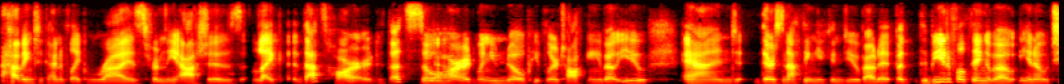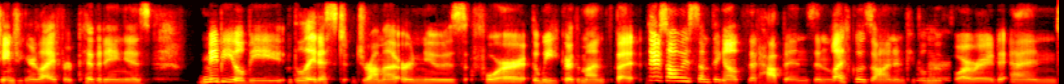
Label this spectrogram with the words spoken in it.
having to kind of like rise from the ashes like that's hard that's so yeah. hard when you know people are talking about you and there's nothing you can do about it but the beautiful thing about you know changing your life or pivoting is maybe you'll be the latest drama or news for the week or the month, but there's always something else that happens and life goes on and people mm-hmm. move forward and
